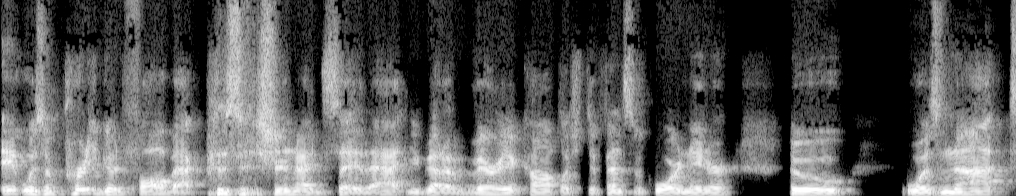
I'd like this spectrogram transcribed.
It was a pretty good fallback position, I'd say that. You've got a very accomplished defensive coordinator who was not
